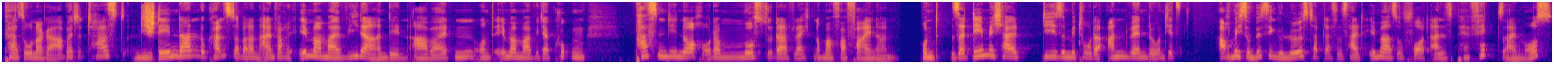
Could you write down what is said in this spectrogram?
Persona gearbeitet hast, die stehen dann, du kannst aber dann einfach immer mal wieder an denen arbeiten und immer mal wieder gucken, passen die noch oder musst du da vielleicht noch mal verfeinern? Und seitdem ich halt diese Methode anwende und jetzt auch mich so ein bisschen gelöst habe, dass es halt immer sofort alles perfekt sein muss,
